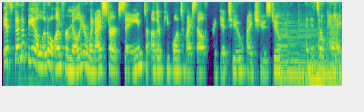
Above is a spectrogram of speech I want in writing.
It's going to be a little unfamiliar when I start saying to other people and to myself, I get to, I choose to, and it's okay.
